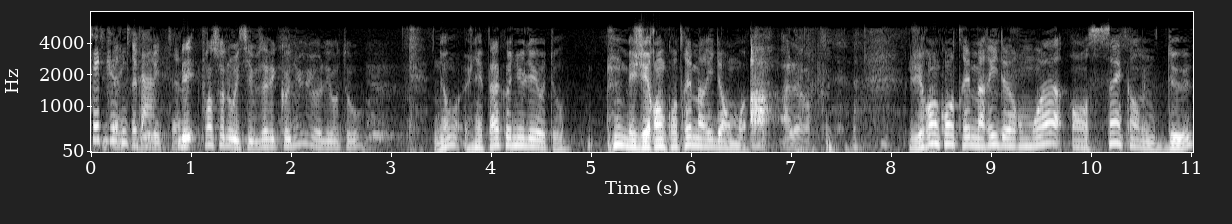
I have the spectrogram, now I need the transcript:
C'est. Mais François Nourricier, vous avez connu euh, Léoto Non, je n'ai pas connu Léoto. Mais j'ai rencontré Marie Dormois. Ah, alors. J'ai rencontré Marie Dormois en 52,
